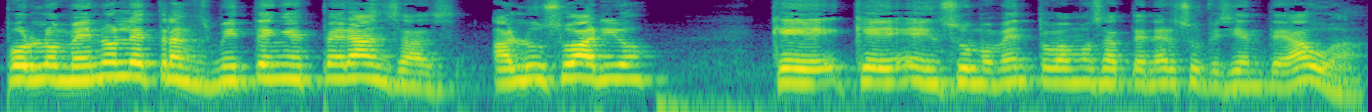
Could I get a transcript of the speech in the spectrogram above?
por lo menos le transmiten esperanzas al usuario que, en su momento vamos a tener suficiente agua.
